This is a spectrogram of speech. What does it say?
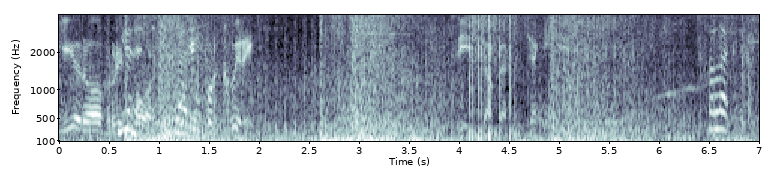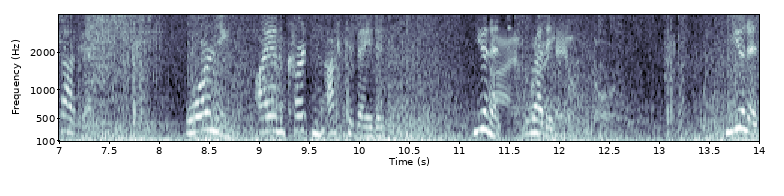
Kirov Unit reporting. ready. Looking for clearing. Siege chopper checking in. Select target. Warning, Iron Curtain activated. Unit for ready. Unit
